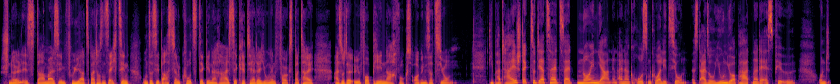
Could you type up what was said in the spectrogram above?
Schnöll ist damals im Frühjahr 2016 unter Sebastian Kurz der Generalsekretär der Jungen Volkspartei, also der ÖVP-Nachwuchsorganisation. Die Partei steckt zu der Zeit seit neun Jahren in einer großen Koalition, ist also Juniorpartner der SPÖ. Und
